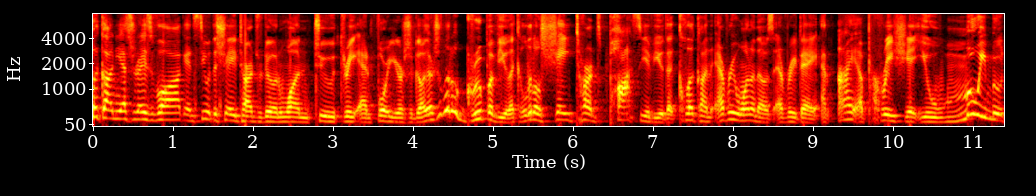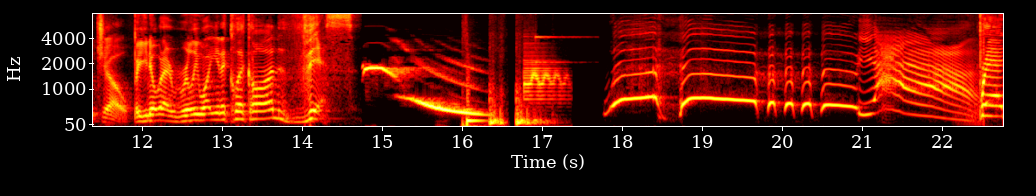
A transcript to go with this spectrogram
Click on yesterday's vlog and see what the Shay Tards were doing one, two, three, and four years ago. There's a little group of you, like a little Shay Tards posse of you that click on every one of those every day, and I appreciate you muy mucho. But you know what I really want you to click on? This. Yeah! Brand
